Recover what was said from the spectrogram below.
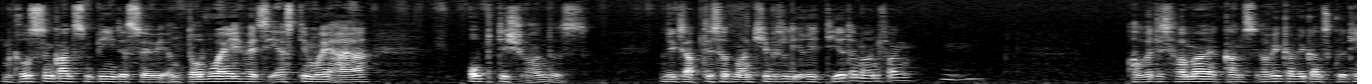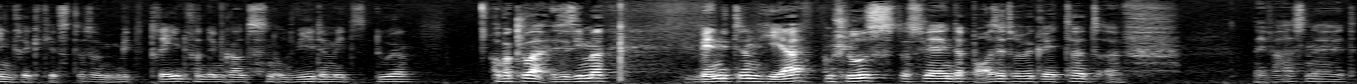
im Großen und Ganzen bin ich dasselbe. Und da war ich halt das erste Mal auch optisch anders. Und ich glaube, das hat manche ein bisschen irritiert am Anfang. Mhm. Aber das haben wir ganz, habe ich glaube ich ganz gut hingekriegt jetzt. Also mit Drehen von dem Ganzen und wie damit tue. Aber klar, es ist immer, wenn ich dann her am Schluss, dass wer in der Pause drüber geredet hat, äh, ich weiß nicht,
